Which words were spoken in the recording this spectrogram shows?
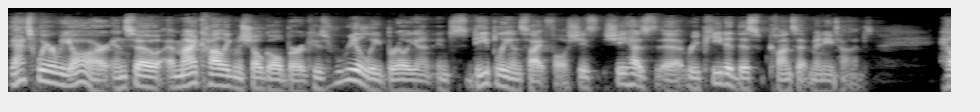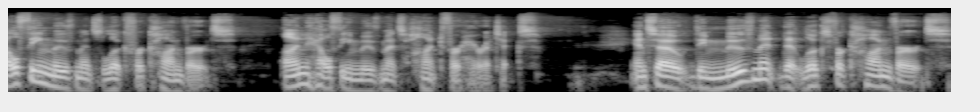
That's where we are. And so uh, my colleague Michelle Goldberg, who's really brilliant and deeply insightful, she's she has uh, repeated this concept many times. Healthy movements look for converts. Unhealthy movements hunt for heretics. And so the movement that looks for converts,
